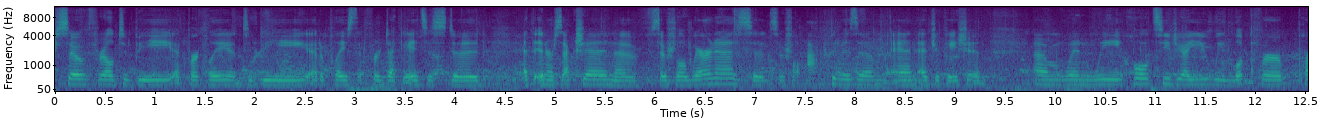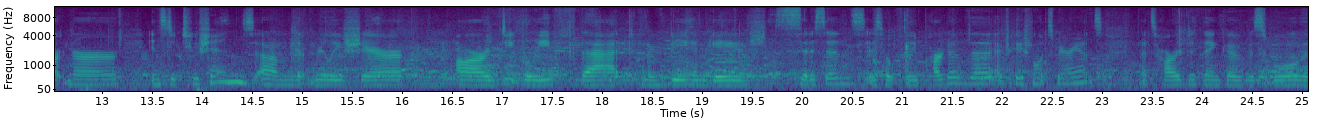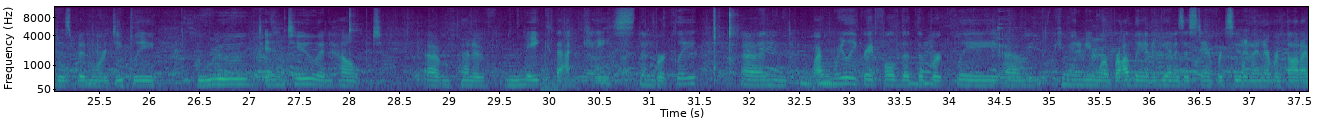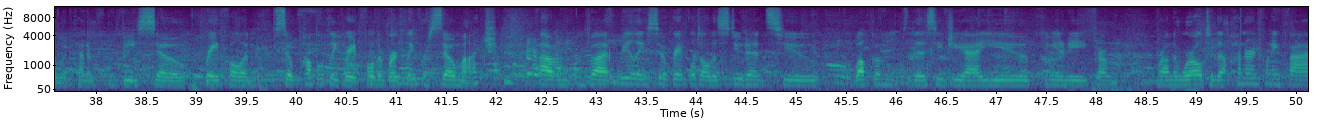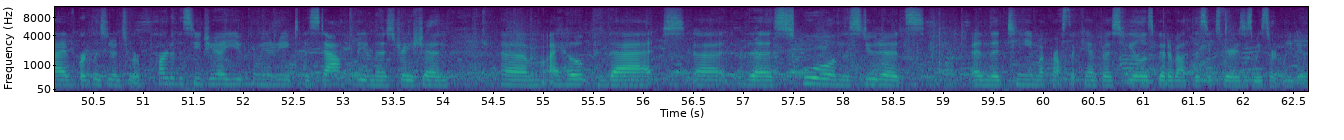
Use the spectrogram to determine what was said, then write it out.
we're so thrilled to be at Berkeley and to be at a place that for decades has stood at the intersection of social awareness and social activism and education. Um, when we hold CGIU, we look for partner institutions um, that really share our deep belief that kind of being engaged citizens is hopefully part of the educational experience. It's hard to think of a school that has been more deeply grooved into and helped um, kind of make that case than Berkeley. And I'm really grateful that the Berkeley um, community more broadly, and again as a Stanford student, I never thought I would kind of be so grateful and so publicly grateful to Berkeley for so much. Um, but really so grateful to all the students who welcomed the CGIU community from around the world to the 125 Berkeley students who are part of the CGIU community, to the staff, to the administration. Um, I hope that uh, the school and the students and the team across the campus feel as good about this experience as we certainly do.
